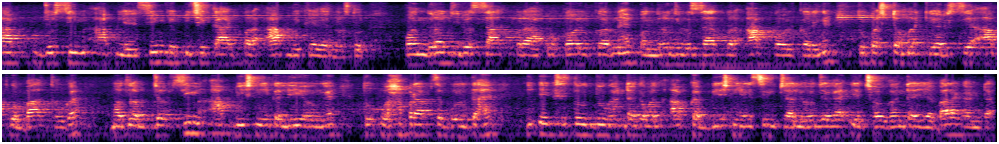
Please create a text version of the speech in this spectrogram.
आप जो सिम आप लें सिम के पीछे कार्ड पर आप लिखेगा दोस्तों। पंद्रह ज़ीरो सात पर आपको कॉल करना है। पंद्रह ज़ीरो सात पर आप कॉल करेंगे तो कस्टमर केयर से आपको बात होगा। मतलब जब सिम आप बीस का लिए होंगे तो वहाँ पर आपसे बोलता है कि एक से दो दो घंटा के बाद आपका बीस का सिम चालू हो जाएगा। या छः घंटा या बारह घंटा,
